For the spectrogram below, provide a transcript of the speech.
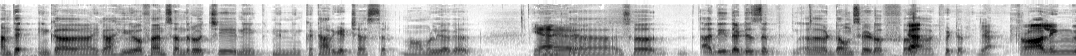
అంతే ఇంకా ఇక హీరో ఫ్యాన్స్ అందరూ వచ్చి నిన్ను ఇంకా టార్గెట్ చేస్తారు మామూలుగా కాదు. సో అది that is the down side of. Twitter ya trolling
